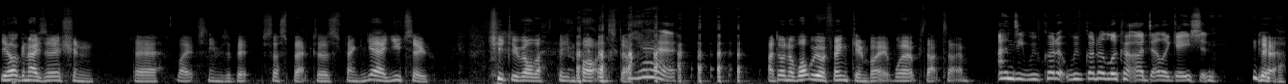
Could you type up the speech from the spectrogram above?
the organisation there. Like seems a bit suspect. I was thinking, yeah, you two, you do all the, the important stuff. yeah, I don't know what we were thinking, but it worked that time. Andy, we've got to we've got to look at our delegation. Yeah.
